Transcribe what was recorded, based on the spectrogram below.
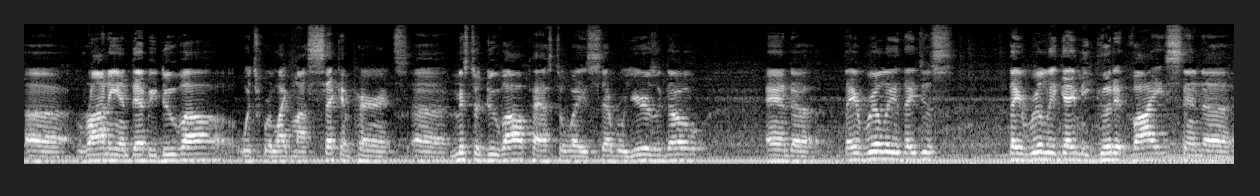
Uh, Ronnie and Debbie Duval, which were like my second parents. Uh, Mr. Duval passed away several years ago, and uh, they really, they just, they really gave me good advice and uh,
